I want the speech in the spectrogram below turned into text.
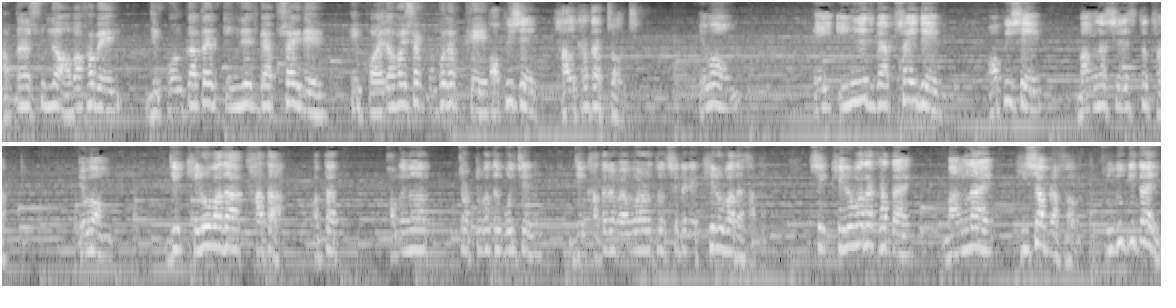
আপনারা শুনলে অবাক হবেন যে কলকাতার ইংরেজ ব্যবসায়ীদের এই পয়লা বৈশাখ উপলক্ষে অফিসে হালখাতার চলছে এবং এই ইংরেজ ব্যবসায়ীদের অফিসে বাংলা শ্রেষ্ঠ থাকতো এবং যে খেরোবাদা খাতা, অর্থাৎ খগেন্দ্রনাথ চট্টোপাধ্যায় বলছেন যে খাতাটা ব্যবহার হতো সেটাকে খেরোবাদা খাতা। সেই খেরোবাদা খাতায় বাংলায় হিসাব রাখা হতো। শুধু কি তাই?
